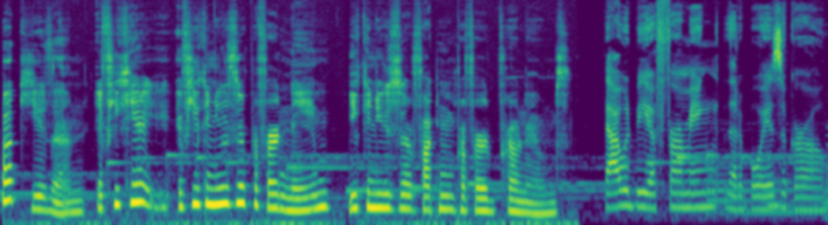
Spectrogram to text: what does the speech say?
Fuck you then. If you can't if you can use their preferred name, you can use their fucking preferred pronouns. That would be affirming that a boy is a girl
